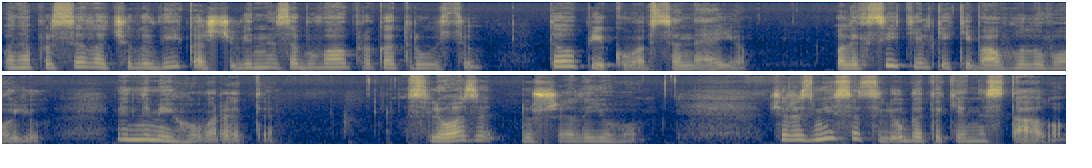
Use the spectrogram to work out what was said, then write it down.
Вона просила чоловіка, щоб він не забував про Катрусю та опікувався нею. Олексій тільки кивав головою. Він не міг говорити. Сльози душили його. Через місяць Люби таки не стало.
